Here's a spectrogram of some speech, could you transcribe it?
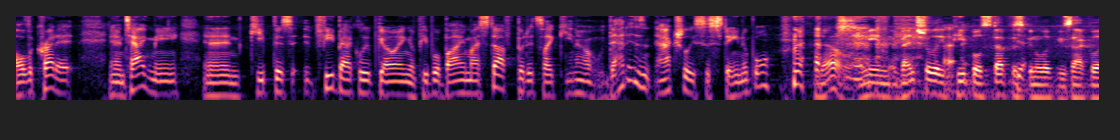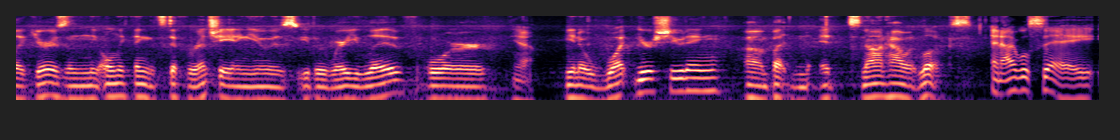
all the credit and tag me, and keep this feedback loop going of people buying my stuff. But it's like, you know, that isn't actually sustainable. No, I mean, eventually people's stuff is yeah. going to look exactly like yours, and the only thing that's differentiating you is either where you live or, yeah. you know, what you're shooting, um, but it's not how it looks. And I will say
